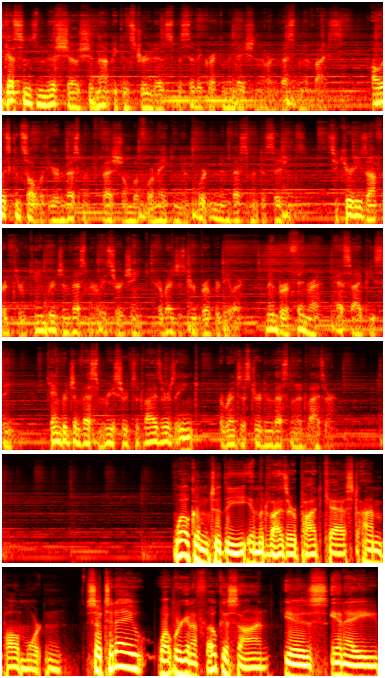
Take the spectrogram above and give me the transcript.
Discussions in this show should not be construed as specific recommendation or investment advice. Always consult with your investment professional before making important investment decisions. Securities offered through Cambridge Investment Research Inc., a registered broker dealer, member of FINRA SIPC. Cambridge Investment Research Advisors Inc., a registered investment advisor. Welcome to the M Advisor podcast. I'm Paul Morton. So, today, what we're going to focus on is in a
